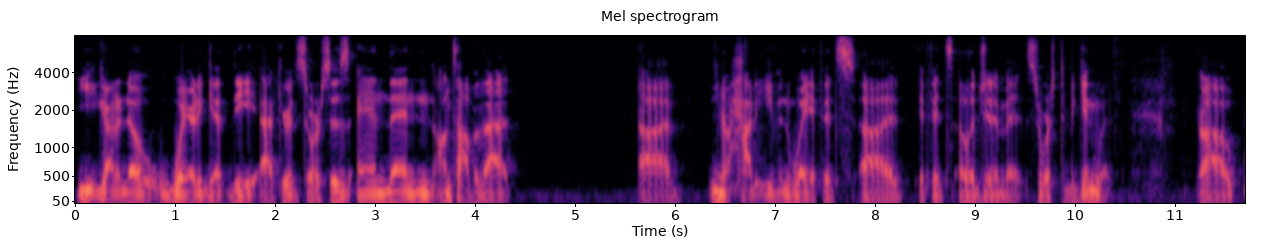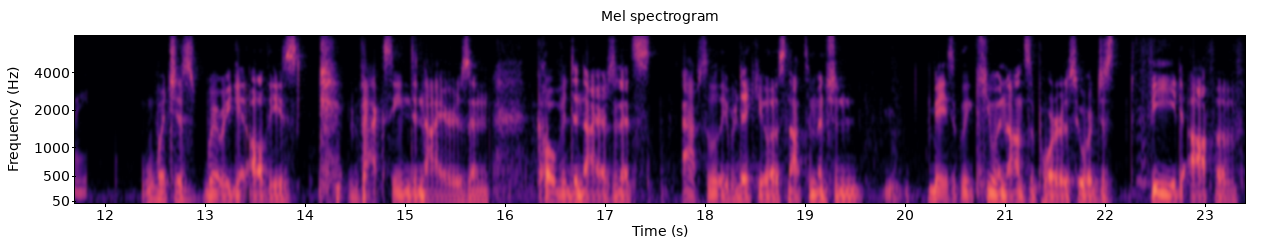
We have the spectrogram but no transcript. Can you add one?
you got to know where to get the accurate sources and then on top of that uh, you know how to even weigh if it's uh, if it's a legitimate source to begin with uh, right. which is where we get all these vaccine deniers and covid deniers and it's absolutely ridiculous. Not to mention basically QAnon supporters who are just feed off of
